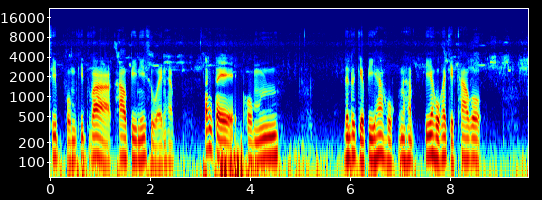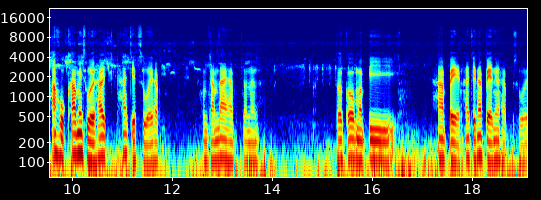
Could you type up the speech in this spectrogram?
ที่ผมคิดว่าข้าวปีนี้สวยนะครับ ตั้งแต่ผมเล่นรถเกี่ยวปีห้าหกนะครับ ปีห้าหกห้าเจ็ดข้าวก็ห้าหกข้าวไม่สวยห้าห้าเจ็ดสวยครับ ผมจำได้ครับ ตอนนั้น แล้วก็มาปี ห้าแปดห้าเจ็ดห้าแปดนี่นะครับ สวย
